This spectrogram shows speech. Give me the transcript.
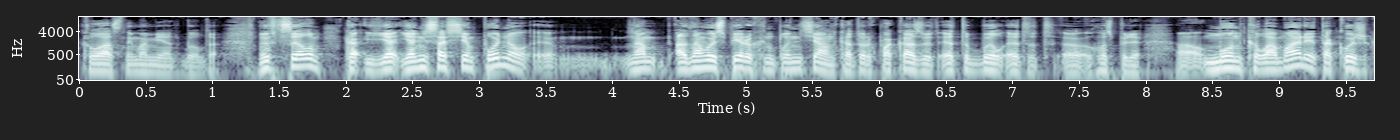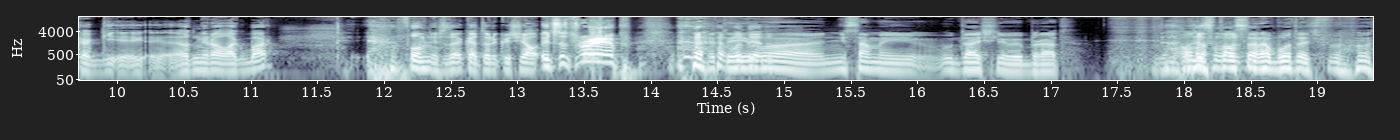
Классный момент был, да. Ну и в целом, я, я не совсем понял, э, нам одного из первых инопланетян, которых показывают, это был этот, э, господи, э, Мон Каламари, такой же, как э, адмирал Акбар. Помнишь, да, который кричал «It's a trap!» Это Вот его не самый удачливый брат. Да, Он остался возможно. работать в, в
